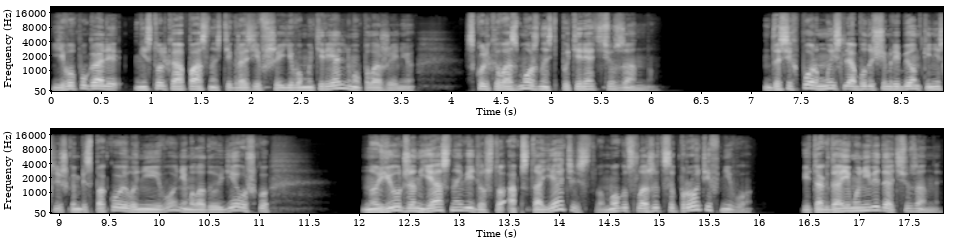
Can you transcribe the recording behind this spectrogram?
Его пугали не столько опасности, грозившие его материальному положению — сколько возможность потерять Сюзанну. До сих пор мысль о будущем ребенке не слишком беспокоила ни его, ни молодую девушку, но Юджин ясно видел, что обстоятельства могут сложиться против него, и тогда ему не видать Сюзанны.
